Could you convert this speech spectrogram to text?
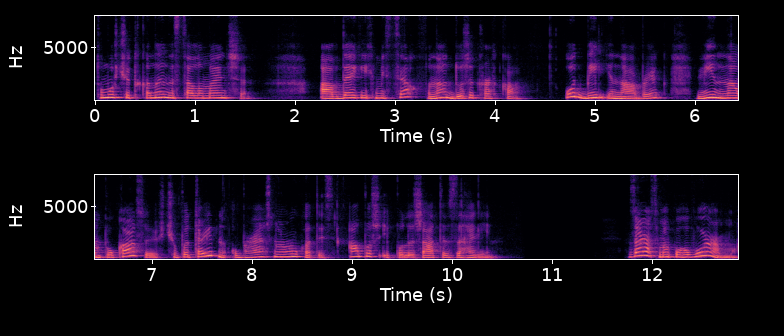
тому що тканини стало менше, а в деяких місцях вона дуже крихка. От біль і набряк він нам показує, що потрібно обережно рухатись або ж і полежати взагалі. Зараз ми поговоримо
